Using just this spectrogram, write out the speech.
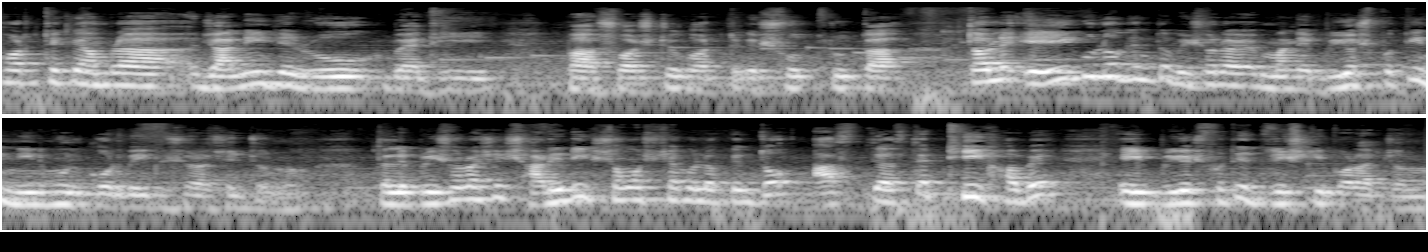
ঘর থেকে আমরা জানি যে রোগ ব্যাধি বা ষষ্ঠ ঘর থেকে শত্রুতা, তাহলে এইগুলো কিন্তু বৃষরা মানে বৃহস্পতি নির্মূল করবে এই বৃষরাশির জন্য। তাহলে বৃষরাশির শারীরিক সমস্যাগুলো কিন্তু আস্তে আস্তে ঠিক হবে এই বৃহস্পতির দৃষ্টি পড়ার জন্য।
